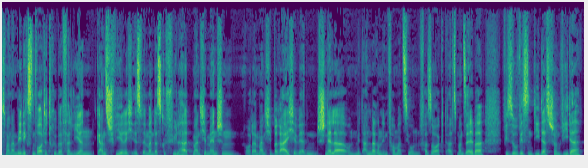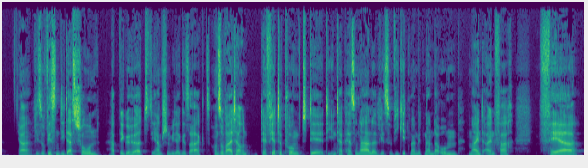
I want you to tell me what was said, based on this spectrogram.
muss man am wenigsten Worte drüber verlieren. Ganz schwierig ist, wenn man das Gefühl hat, manche Menschen oder manche Bereiche werden schneller und mit anderen Informationen versorgt als man selber. Wieso wissen die das schon wieder? Ja, wieso wissen die das schon? Habt ihr gehört? Die haben schon wieder gesagt und so weiter. Und der vierte Punkt, der, die interpersonale, wie, also wie geht man miteinander um, meint einfach fair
